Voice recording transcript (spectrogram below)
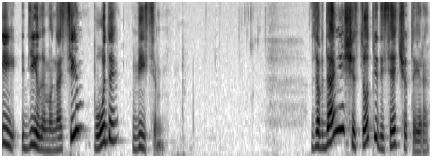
і ділимо на 7 буде 8. Завдання 654.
